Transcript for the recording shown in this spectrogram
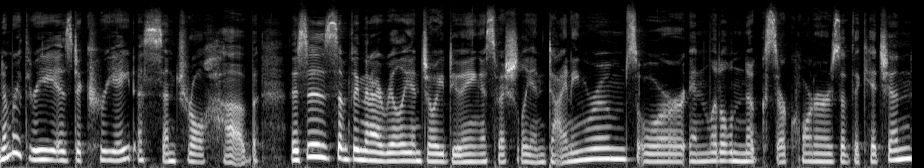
Number three is to create a central hub. This is something that I really enjoy doing, especially in dining rooms or in little nooks or corners of the kitchen.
